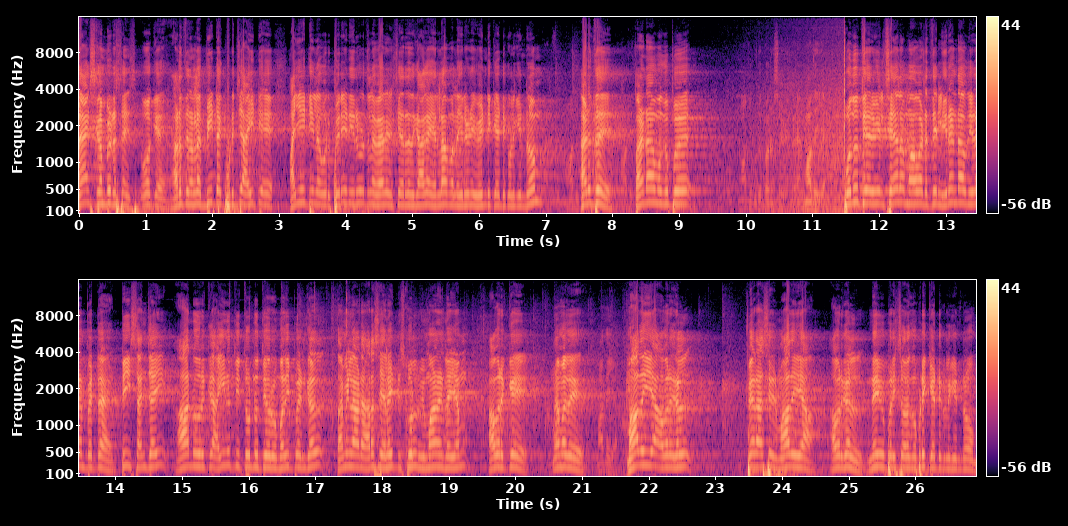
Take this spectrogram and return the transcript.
மேக்ஸ் கம்ப்யூட்டர் சயின்ஸ் ஓகே அடுத்து நல்லா பிடெக் பிடிச்சி ஐடி ஐஐடியில் ஒரு பெரிய நிறுவனத்தில் வேலையில் சேர்றதுக்காக எல்லாம் வல்ல இறைவனை வேண்டி கேட்டுக்கொள்கின்றோம். அடுத்து பன்னெண்டாம் வகுப்பு பொதுத் தேர்வில் சேலம் மாவட்டத்தில் இரண்டாவது இடம் பெற்ற டி. சஞ்சய் ஆறுநூறுக்கு ஐநூற்றி தொண்ணூற்றி ஒரு மதிப்பெண்கள் தமிழ்நாடு அரசு எலைட் ஸ்கூல் விமான நிலையம். அவருக்கு நமது மாதையா அவர்கள் பேராசிரியர் மாதையா அவர்கள் நினைவு பரிசு வழங்கும்படி கேட்டுக்கொள்கின்றோம்.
